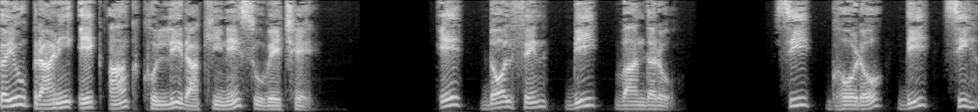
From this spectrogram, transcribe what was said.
કયું પ્રાણી એક આંખ ખુલ્લી રાખીને સૂવે છે? એ, ડોલ્ફિન, બી, વાંદરો. સી, ઘોડો, ડી, સિંહ.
